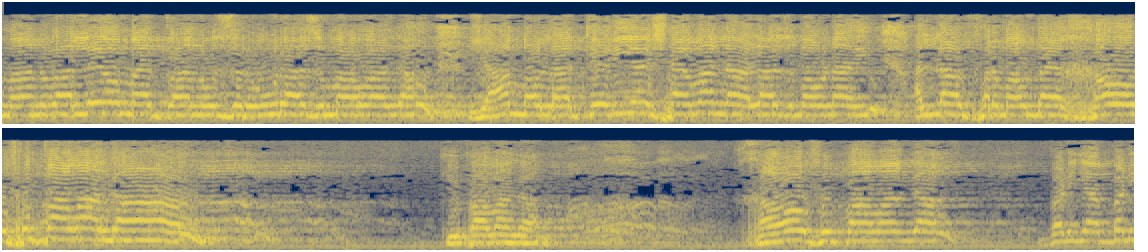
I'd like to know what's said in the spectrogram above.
ایمان والے ہو، میں تمہوں ضرور آزماوا گا یا مولا کہڑی شہواں آزما اللہ فرما ہے، خوف پاوا گا کی پاوا گا خوف پاوا گا بڑی بڑی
